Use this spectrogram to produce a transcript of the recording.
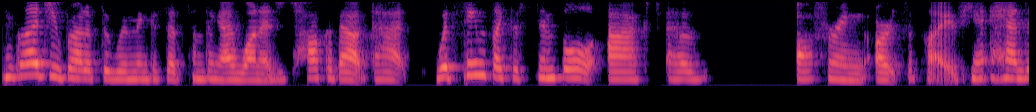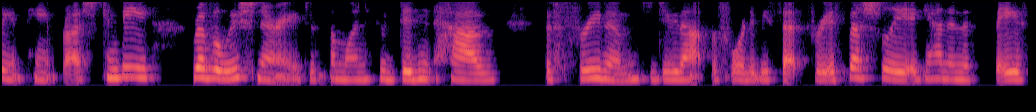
I'm glad you brought up the women because that's something I wanted to talk about. That what seems like the simple act of offering art supplies, handing a paintbrush, can be revolutionary to someone who didn't have the freedom to do that before to be set free, especially again in a space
